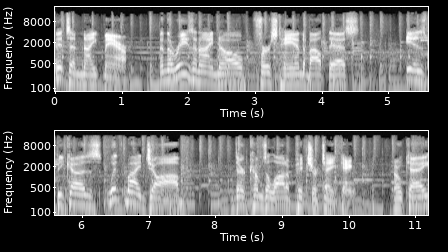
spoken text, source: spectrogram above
It's a nightmare. And the reason I know firsthand about this is because with my job, there comes a lot of picture taking. Okay?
